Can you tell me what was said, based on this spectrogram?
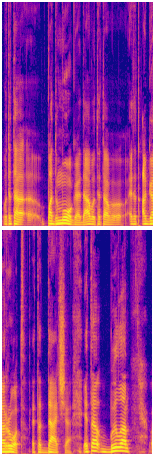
вот эта э, подмога, да, вот это, э, этот огород, эта дача, это было э,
